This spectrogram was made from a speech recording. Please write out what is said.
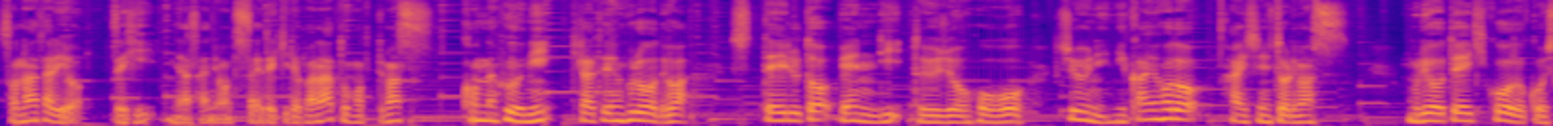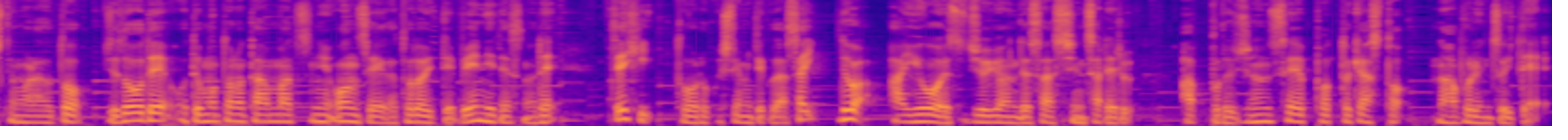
そのあたりをぜひ皆さんにお伝えできればなと思ってます。こんな風にキラテンフローでは知っていると便利という情報を週に2回ほど配信しております。無料定期購読をしてもらうと自動でお手元の端末に音声が届いて便利ですので、ぜひ登録してみてください。では iOS14 で刷新される Apple 純正ポッドキャストのアプリについて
